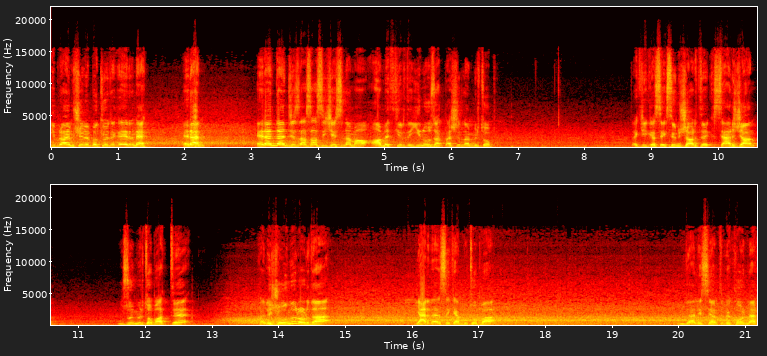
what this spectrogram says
İbrahim şöyle bakıyor tekrar Eren'e. Eren. Eren'den ceza sahası içerisinde ama Ahmet girdi. Yine uzaklaştırılan bir top. Dakika 83 artık. Sercan. Uzun bir top attı. Kaleci Onur orada. Yerden seken bu topa müdahalesi yaptı ve korner.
